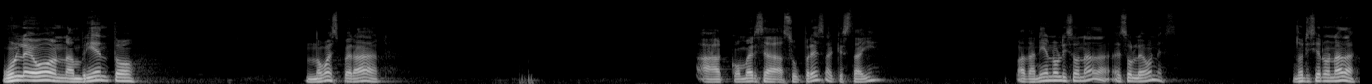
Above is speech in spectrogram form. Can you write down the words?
Un león hambriento no va a esperar a comerse a su presa que está ahí. A Daniel no le hizo nada, a esos leones. No le hicieron nada,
